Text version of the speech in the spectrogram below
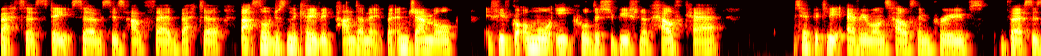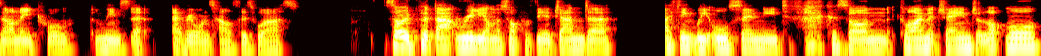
better state services have fared better. That's not just in the COVID pandemic, but in general, if you've got a more equal distribution of healthcare, typically everyone's health improves versus an unequal means that everyone's health is worse. So I'd put that really on the top of the agenda. I think we also need to focus on climate change a lot more,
